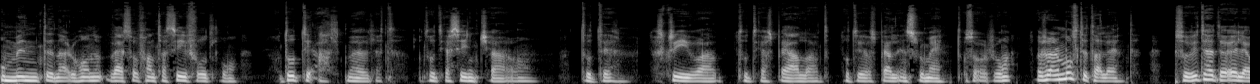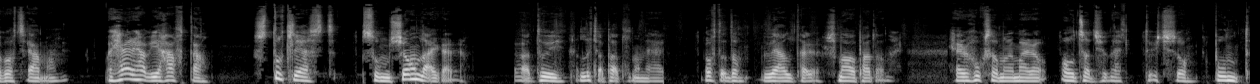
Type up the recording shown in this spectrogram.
og myndene, og hun var så fantasifull, og Och då det allt möjligt. Och då jag synja och då det skriva, då jag spela, då jag spela instrument och så. så. Och så är det multitalent. Så vi hade öliga gott samman. Och här har vi haft det stortligast som sjönlägare. Jag tog lilla paddlarna här. Ofta de vältar små paddlarna. Här huxar man mer otraditionellt, det är inte så bunt.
